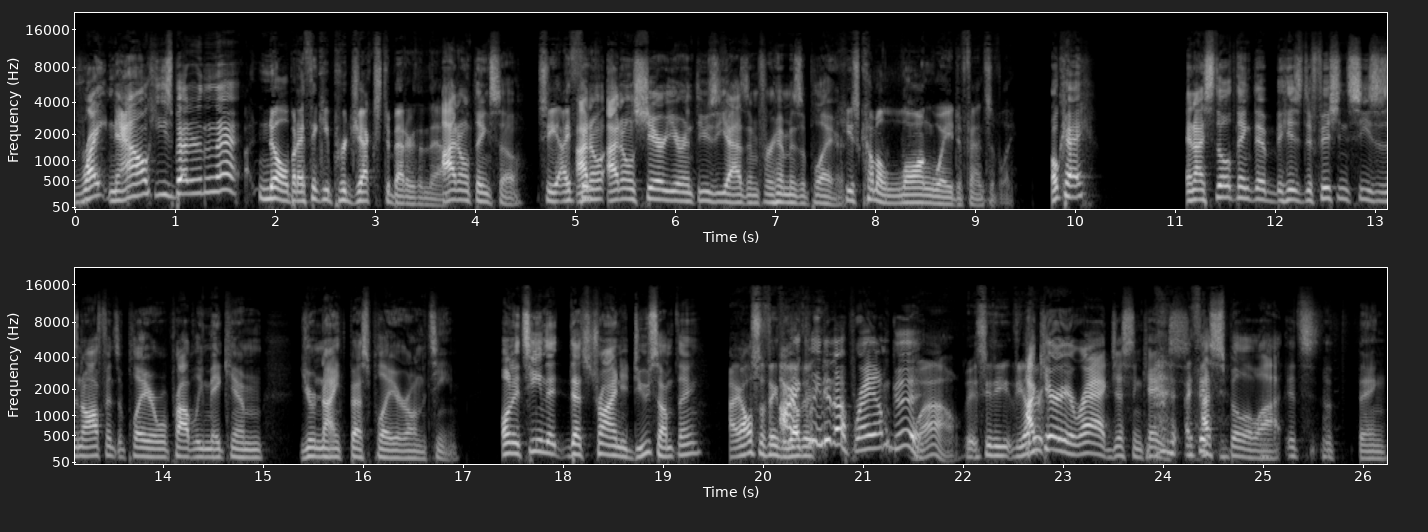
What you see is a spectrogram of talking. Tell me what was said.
right now he's better than that? No, but I think he projects to better than that. I don't think so. See, I think I don't I don't share your enthusiasm for him as a player. he's come a long way defensively. Okay. And I still think that his deficiencies as an offensive player will probably make him your ninth best player on the team. On a team that, that's trying to do something. I also think the All right, other cleaned it up, Ray. I'm good. wow. See the the other... I carry a rag just in case. I I, spill a lot. It's the thing.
